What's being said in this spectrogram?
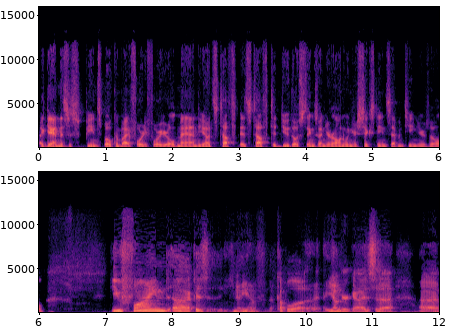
again, this is being spoken by a 44 year old man. You know, it's tough. It's tough to do those things on your own when you're 16, 17 years old. Do you find, because, uh, you know, you have a couple of younger guys uh, uh,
